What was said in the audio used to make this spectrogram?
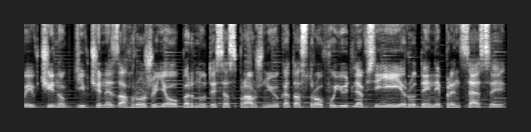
нерозважливий вчинок дівчини загрожує обернутися справжньою катастрофою для всієї родини принцеси.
